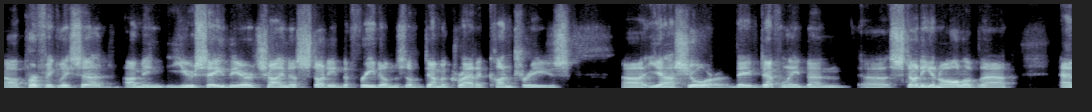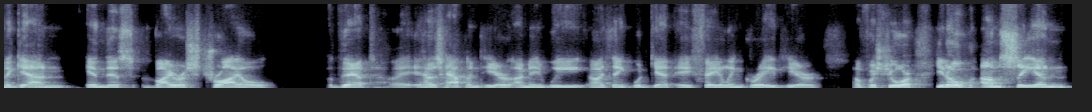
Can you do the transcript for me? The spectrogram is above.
Uh, perfectly said. I mean, you say there China studied the freedoms of democratic countries. Uh, yeah, sure. They've definitely been uh, studying all of that. And again, in this virus trial that uh, has happened here, I mean, we, I think, would get a failing grade here uh, for sure. You know, I'm seeing,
